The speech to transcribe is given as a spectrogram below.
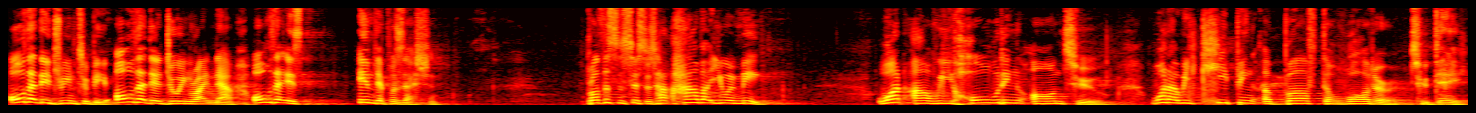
all that they dream to be, all that they're doing right now, all that is in their possession. Brothers and sisters, how, how about you and me? What are we holding on to? What are we keeping above the water today?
